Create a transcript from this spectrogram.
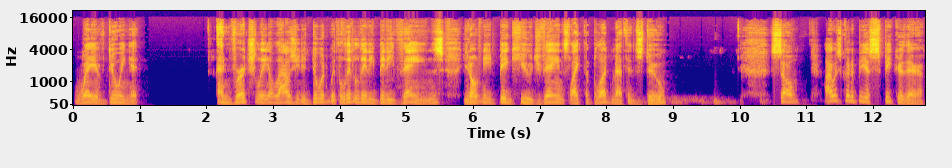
way of doing it and virtually allows you to do it with little itty bitty veins. You don't need big, huge veins like the blood methods do. So I was going to be a speaker there.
